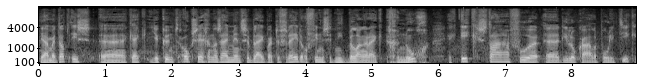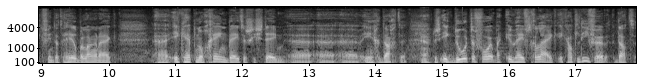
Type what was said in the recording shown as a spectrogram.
Ja, maar dat is... eh, kijk, je kunt ook zeggen... dan zijn mensen blijkbaar tevreden... of vinden ze het niet belangrijk genoeg. Kijk, ik sta voor die lokale politiek. Ik vind dat heel belangrijk. Eh, ik heb nog geen beter systeem eh, eh, in gedachten. Dus ik doe het ervoor. Maar u heeft gelijk. Ik had liever dat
